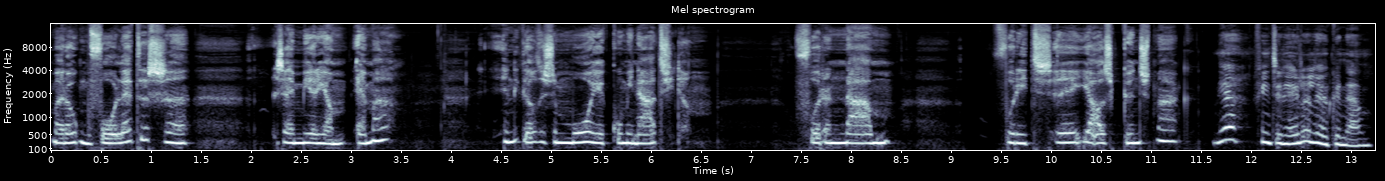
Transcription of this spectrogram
Maar ook mijn voorletters eh, zijn Mirjam Emma. En ik dacht, is een mooie combinatie dan. Voor een naam, voor iets, ja, als kunst maak. Ja, ik vind het een hele leuke naam.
